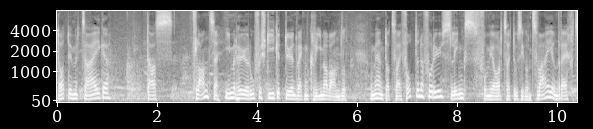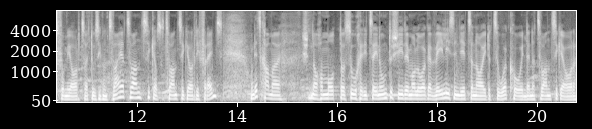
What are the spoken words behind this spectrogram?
Hier zeigen wir dass Pflanzen immer höher aufsteigen wegen dem Klimawandel. Und wir haben hier zwei Fotos von uns, links vom Jahr 2002 und rechts vom Jahr 2022, also 20 Jahre Differenz. Und jetzt kann man nach dem Motto «Suche die zehn Unterschiede» mal schauen, welche sind jetzt neu dazugekommen in diesen 20 Jahren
